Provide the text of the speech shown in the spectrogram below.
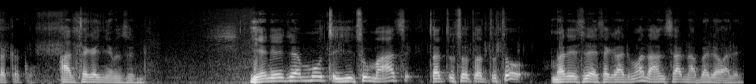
ለቀቁ። አልተገኘም ዝንዶ። የእኔ ደግሞ ጥይቱ መዓት ጠጥቶ ጠጥቶ መሬት ላይ ተጋድሟል። አንሳና በለው አለኝ።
